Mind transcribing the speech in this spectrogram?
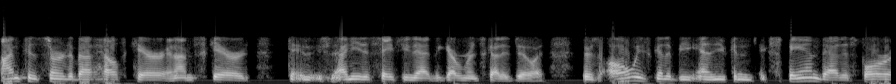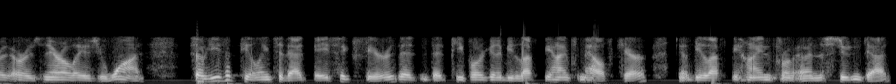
I'm concerned about health care and I'm scared I need a safety net, and the government's got to do it. There's always going to be, and you can expand that as far or as narrowly as you want. So he's appealing to that basic fear that that people are going to be left behind from health care, going to be left behind from in the student debt,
